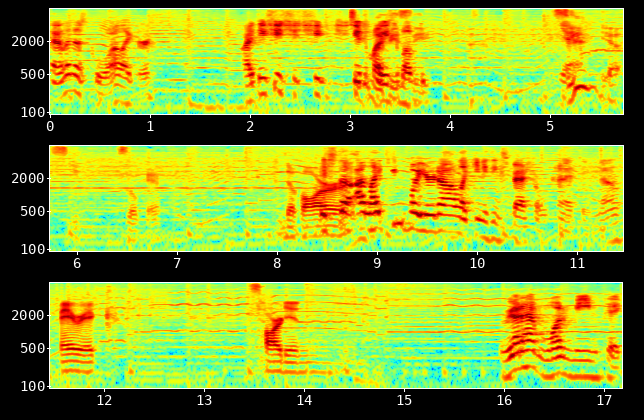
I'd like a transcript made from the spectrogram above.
yeah, Lena's cool. I like her. I think she she she, she gets might be above. C. the- C? Yeah, C. It's okay. It's Navarre, the I like you, but you're not like anything special kind of thing. No, Merric, It's Hardin. we gotta have one meme pick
